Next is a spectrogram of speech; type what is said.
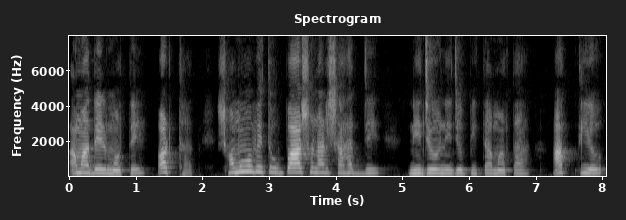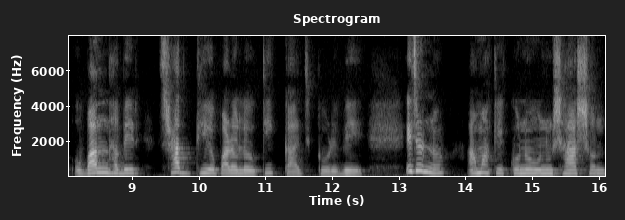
আমাদের মতে, অর্থাৎ সমবেত উপাসনার সাহায্যে নিজ নিজ পিতা মাতা আত্মীয় ও বান্ধবের শ্রাদ্ধীয় পারলৌকিক কাজ করবে। এজন্য আমাকে কোনো অনুশাসন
